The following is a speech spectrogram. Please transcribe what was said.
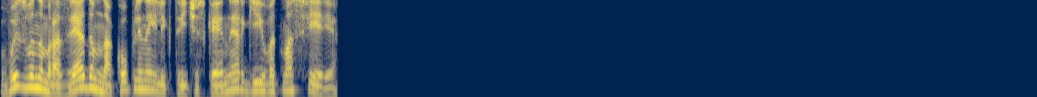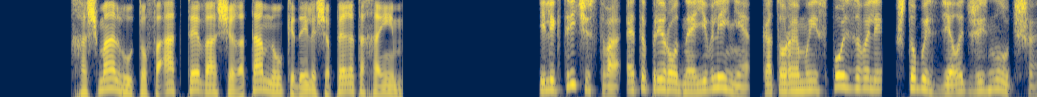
вызванным разрядом накопленной электрической энергии в атмосфере. חשמל הוא תופעת טבע שרתמנו כדי לשפר את החיים. Электричество – это природное явление, которое мы использовали, чтобы сделать жизнь лучше.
